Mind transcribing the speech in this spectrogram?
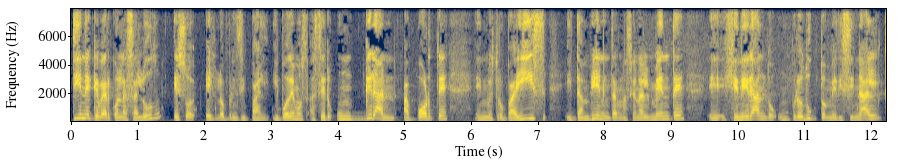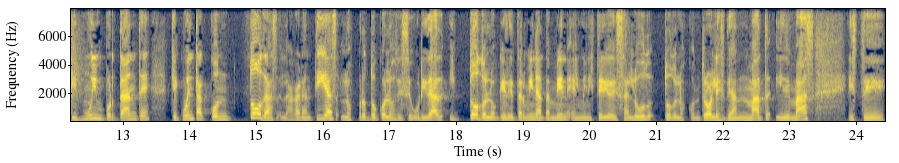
Tiene que ver con la salud, eso es lo principal, y podemos hacer un gran aporte en nuestro país y también internacionalmente, eh, generando un producto medicinal que es muy importante, que cuenta con todas las garantías, los protocolos de seguridad y todo lo que determina también el Ministerio de Salud, todos los controles de ANMAT y demás, este,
